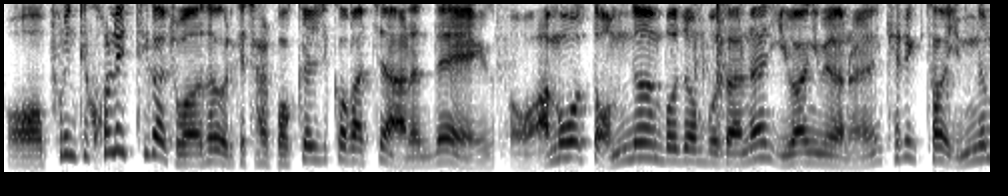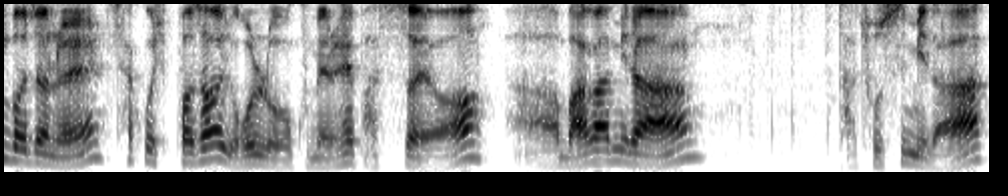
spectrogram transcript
어, 프린트 퀄리티가 좋아서 그렇게 잘 벗겨질 것 같진 않은데 어, 아무것도 없는 버전보다는 이왕이면은 캐릭터 있는 버전을 사고 싶어서 이걸로 구매를 해봤어요. 아, 마감이랑 다 좋습니다.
